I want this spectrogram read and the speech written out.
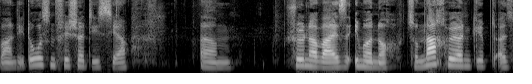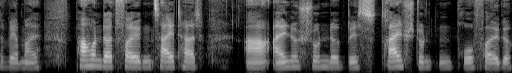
waren die Dosenfischer, die es ja ähm, schönerweise immer noch zum Nachhören gibt. Also wer mal paar hundert Folgen Zeit hat, eine Stunde bis drei Stunden pro Folge,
